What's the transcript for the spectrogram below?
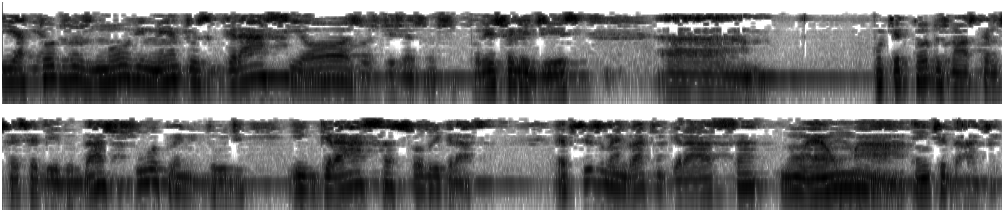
e a todos os movimentos graciosos de Jesus. Por isso ele diz, ah, porque todos nós temos recebido da sua plenitude e graça sobre graça. É preciso lembrar que graça não é uma entidade.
